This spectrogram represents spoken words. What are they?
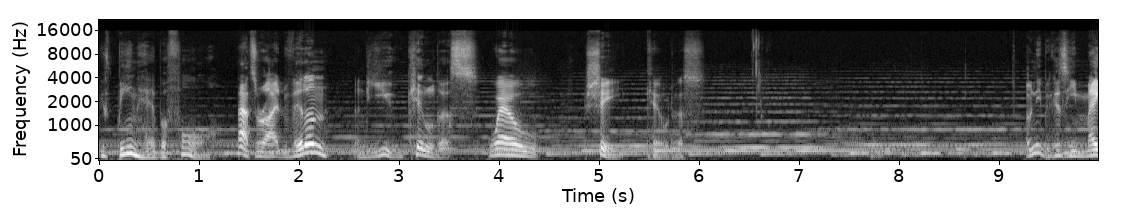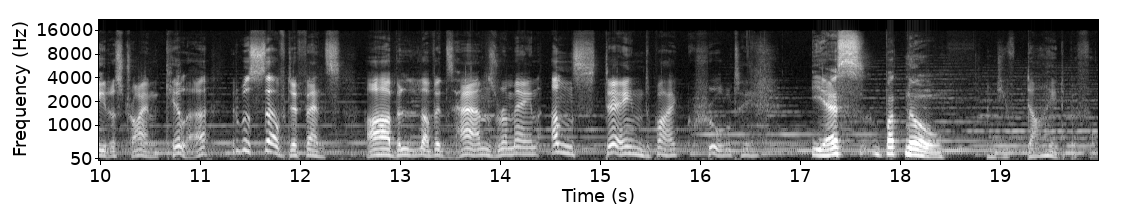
You've been here before. That's right, villain. And you killed us. Well, she killed us. Only because he made us try and kill her. It was self defense. Our beloved's hands remain unstained by cruelty. Yes, but no. And you've died before.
